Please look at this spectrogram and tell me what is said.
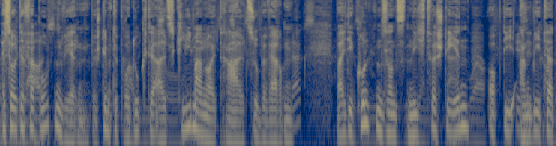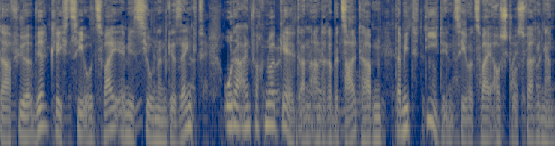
Es sollte verboten werden, bestimmte Produkte als klimaneutral zu bewerben, weil die Kunden sonst nicht verstehen, ob die Anbieter dafür wirklich CO2-Emissionen gesenkt oder einfach nur Geld an andere bezahlt haben, damit die den CO2-Ausstoß verringern.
